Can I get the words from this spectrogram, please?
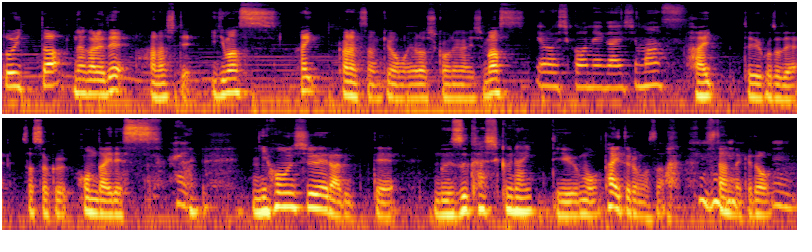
といった流れで話していきます。はい。金木さん今日もよろしくお願いします。よろしくお願いします。はい。ということで早速本題です。はい。日本酒選びって難しくないっていうもうタイトルもさ したんだけどう、ん、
